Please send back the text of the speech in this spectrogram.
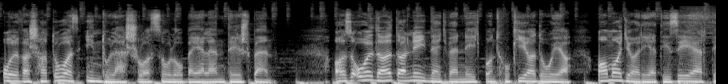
Olvasható az indulásról szóló bejelentésben. Az oldalt a 444.hu kiadója, a Magyar Yeti ZRT,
